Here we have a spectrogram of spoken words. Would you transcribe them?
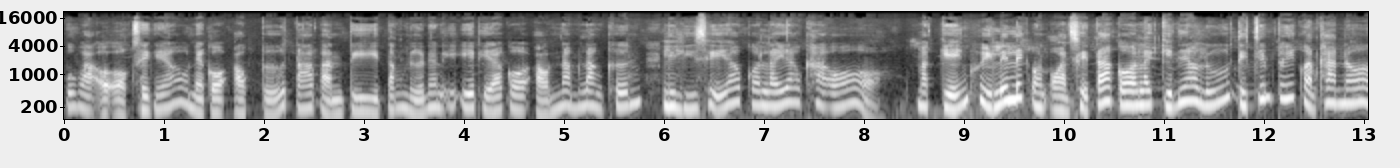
ผู้ว่าเอาออกเซิงแล้วเนี่ยก็เอาเกือตาปันตีตั้งเหนือนั่นอีเอเทียก็เอาน้ำล่างขึ้นลิลีเสียก็ไล่ยาค่ะอ๋อมาเก๋งหุยเล็กๆอ่อนๆเสตาก็ไล่กินยารู้ติดจิ้มตุ้ยก่อนค่ะเนาะ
